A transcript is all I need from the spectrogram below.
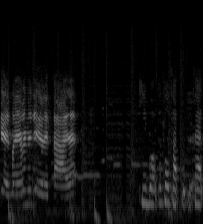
เกิดมามันจะเจอเลยตายแล้วคีย์บอร์ดถ้าโทรศัพท์ปุ่มแซด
